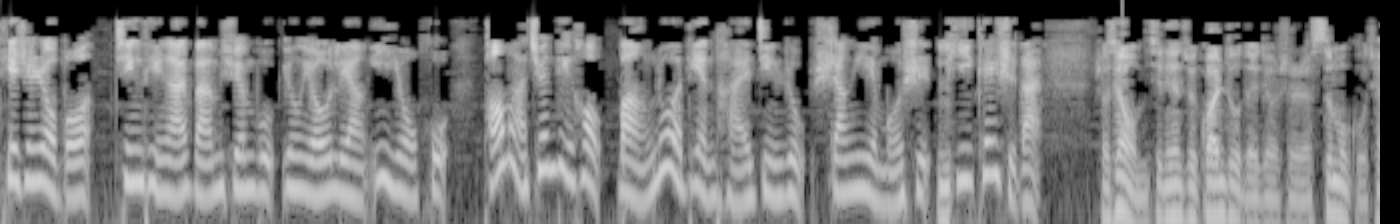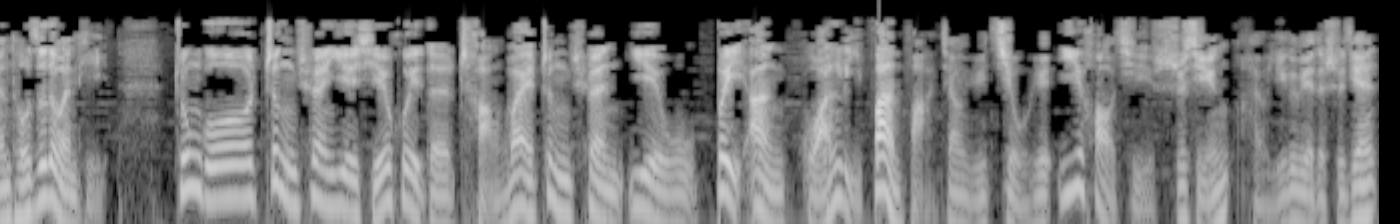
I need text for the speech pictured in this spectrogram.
贴身肉搏，蜻蜓 FM 宣布拥有两亿用户，跑马圈地后，网络电台进入商业模式 PK 时代。首先，我们今天最关注的就是私募股权投资的问题。中国证券业协会的场外证券业务备案管理办法将于九月一号起实行，还有一个月的时间。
